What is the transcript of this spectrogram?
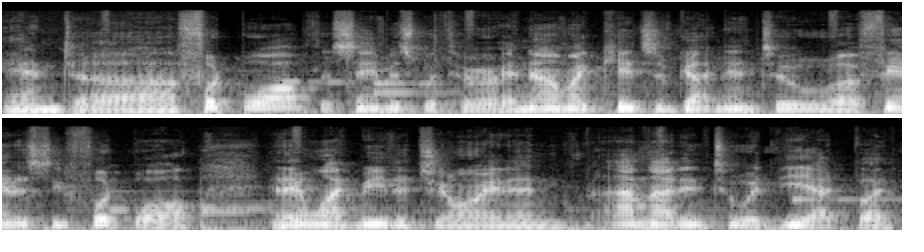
And uh, football, the same as with her. And now my kids have gotten into uh, fantasy football, and they want me to join. And I'm not into it yet, but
